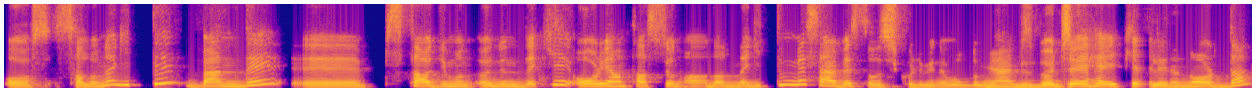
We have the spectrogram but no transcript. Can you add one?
o salona gitti. Ben de e, stadyumun önündeki oryantasyon alanına gittim ve serbest dalış kulübünü buldum. Yani biz böyle C heykelinin oradan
